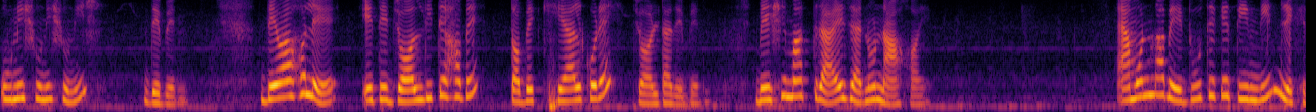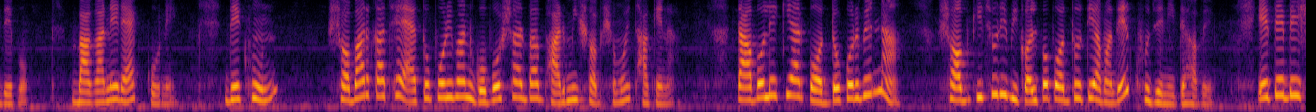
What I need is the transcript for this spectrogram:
উনিশ উনিশ উনিশ দেবেন। দেওয়া হলে এতে জল দিতে হবে, তবে খেয়াল করে জলটা দেবেন। বেশি মাত্রায় যেন না হয়। এমনভাবে দু থেকে তিন দিন রেখে দেব, বাগানের এক কোণে। দেখুন, সবার কাছে এত পরিমাণ গোবর সার বা ভার্মি সবসময় থাকে না। তা বলে কি আর পদ্ম করবেন না? সব কিছুরই বিকল্প পদ্ধতি আমাদের খুঁজে নিতে হবে। এতে বেশ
